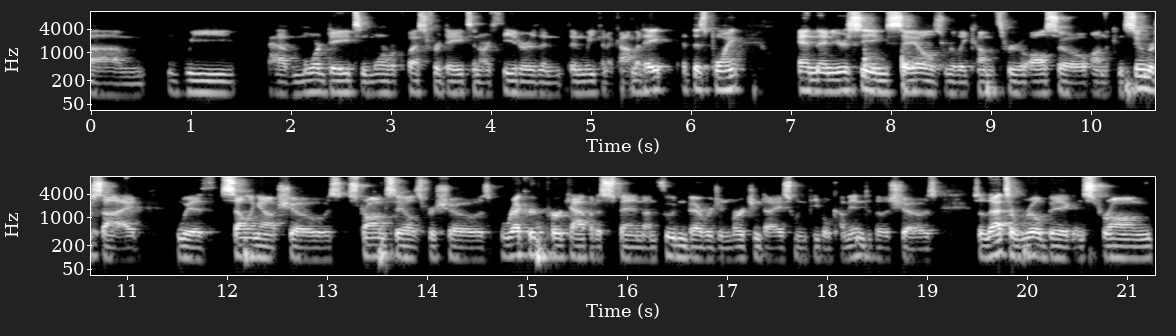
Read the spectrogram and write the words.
Um, we have more dates and more requests for dates in our theater than, than we can accommodate at this point. And then you're seeing sales really come through also on the consumer side with selling out shows, strong sales for shows, record per capita spend on food and beverage and merchandise when people come into those shows. So that's a real big and strong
